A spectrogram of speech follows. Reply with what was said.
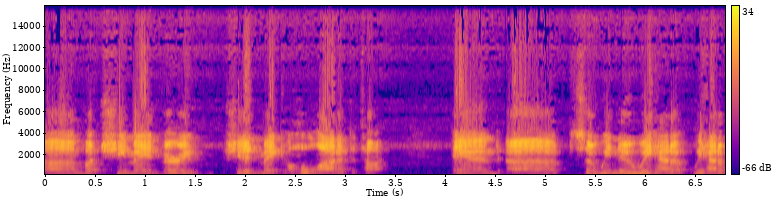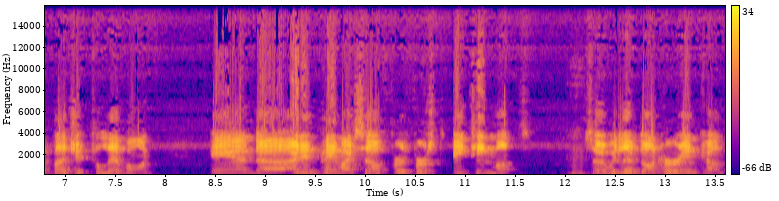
um, but she made very, she didn't make a whole lot at the time, and uh, so we knew we had a we had a budget to live on, and uh, I didn't pay myself for the first 18 months, hmm. so we lived on her income,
